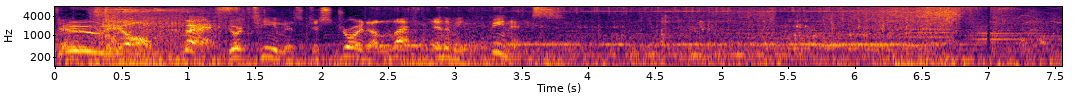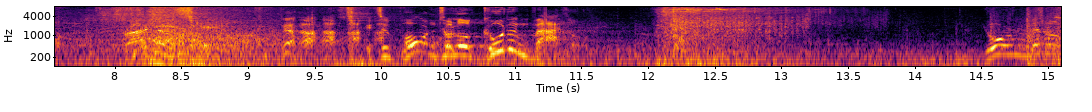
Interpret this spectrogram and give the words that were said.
Do your best! Your team has destroyed a left enemy Phoenix. Dragon scale. it's important to look good in battle. Your middle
